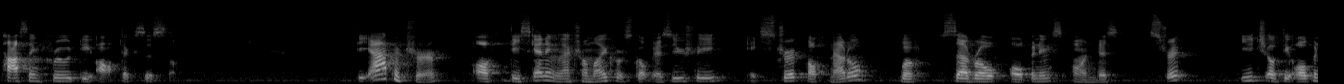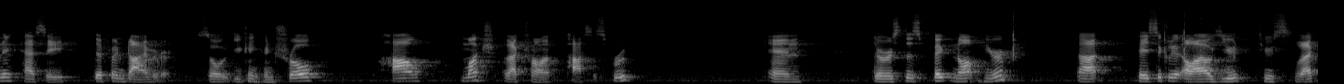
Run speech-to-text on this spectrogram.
passing through the optic system. The aperture of the scanning electron microscope is usually a strip of metal with several openings on this strip. Each of the opening has a different diameter, so you can control how much electron passes through. And there is this big knob here that basically allows you to select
